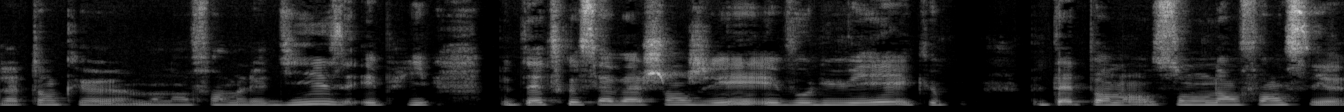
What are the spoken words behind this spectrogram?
J'attends que mon enfant me le dise et puis peut-être que ça va changer, évoluer et que peut-être pendant son enfance, euh,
